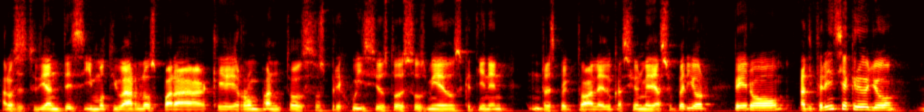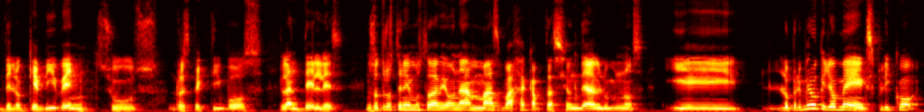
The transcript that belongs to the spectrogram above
a los estudiantes y motivarlos para que rompan todos esos prejuicios, todos esos miedos que tienen respecto a la educación media superior. Pero a diferencia, creo yo, de lo que viven sus respectivos planteles, nosotros tenemos todavía una más baja captación de alumnos y lo primero que yo me explico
